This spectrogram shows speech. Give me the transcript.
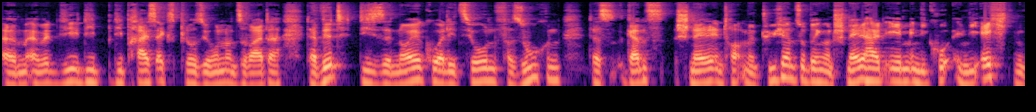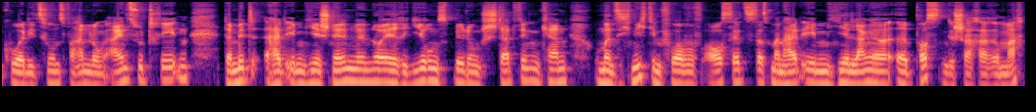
ähm, äh, die, die, die Preisexplosion und so weiter. Da wird diese neue Koalition versuchen, das ganz schnell in trockenen Tüchern zu bringen und schnell halt eben in die, in die echten Koalitionsverhandlungen einzutreten, damit halt eben hier schnell eine neue Regierungsbildung stattfinden kann und man sich nicht dem Vorwurf aussetzt, dass man halt eben hier lange äh, Postengeschachere macht.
